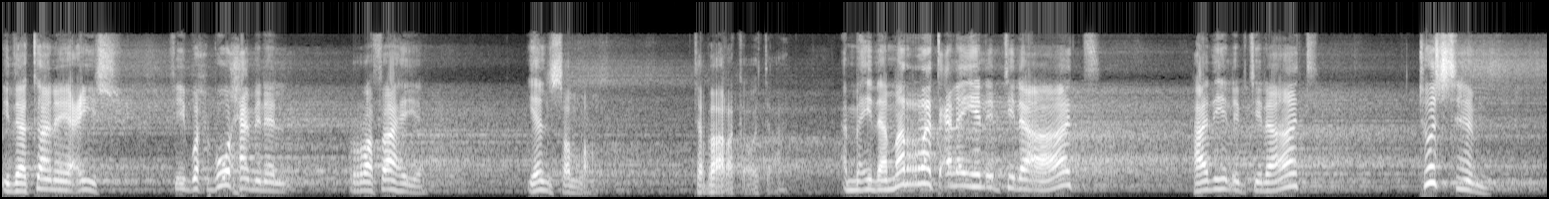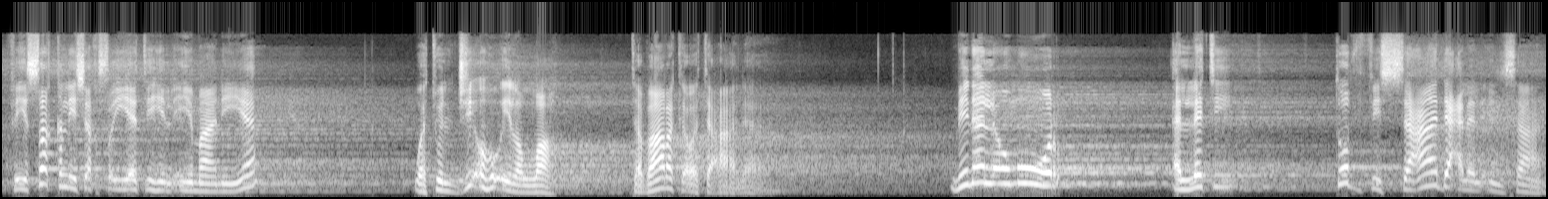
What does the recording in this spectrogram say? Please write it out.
إذا كان يعيش في بحبوحة من الرفاهيه ينسى الله تبارك وتعالى. أما إذا مرت عليه الابتلاءات هذه الابتلاءات تسهم في صقل شخصيته الإيمانية وتلجئه إلى الله تبارك وتعالى. من الأمور التي تضفي السعادة على الإنسان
